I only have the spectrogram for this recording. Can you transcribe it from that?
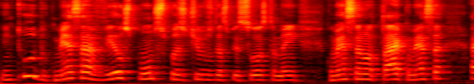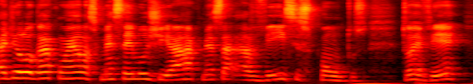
em tudo. Começa a ver os pontos positivos das pessoas também. Começa a notar, começa a dialogar com elas, começa a elogiar, começa a ver esses pontos. Tu vai ver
